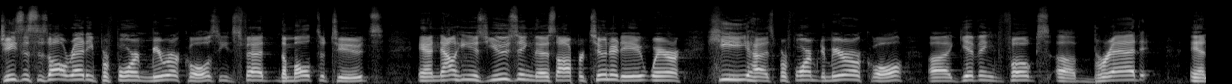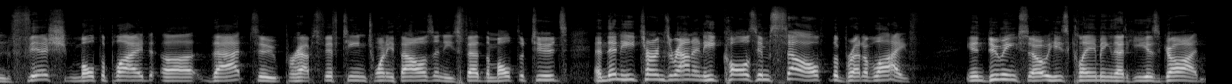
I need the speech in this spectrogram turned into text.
Jesus has already performed miracles, he's fed the multitudes. And now he is using this opportunity where he has performed a miracle, uh, giving folks uh, bread and fish, multiplied uh, that to perhaps 15, 20,000. He's fed the multitudes. And then he turns around and he calls himself the bread of life. In doing so, he's claiming that he is God.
